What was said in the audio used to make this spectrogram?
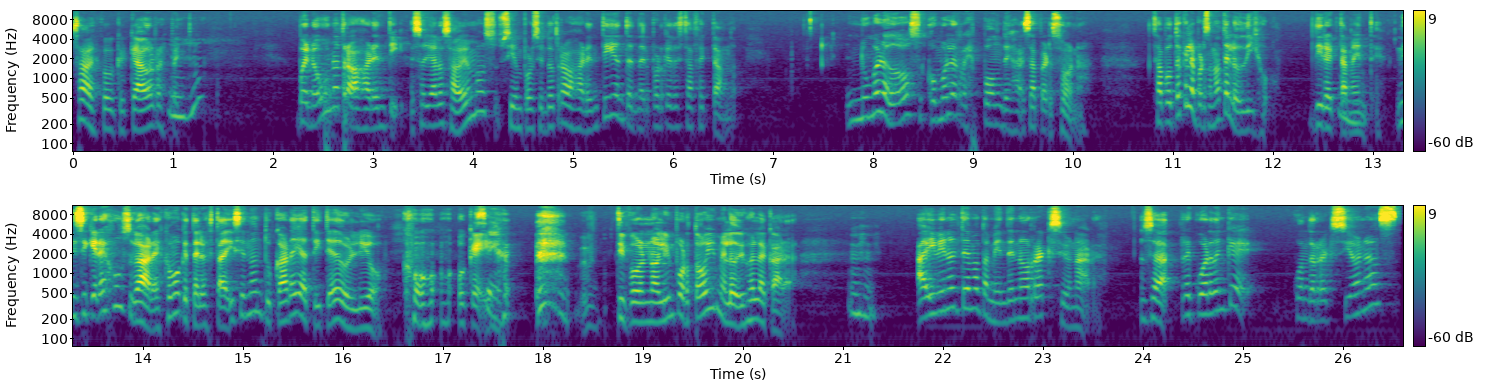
¿Sabes? Como que, ¿qué hago al respecto? Bueno, uno, trabajar en ti. Eso ya lo sabemos, 100% trabajar en ti, entender por qué te está afectando. Número dos, ¿cómo le respondes a esa persona? Ponte que la persona te lo dijo directamente. Ni siquiera es juzgar, es como que te lo está diciendo en tu cara y a ti te dolió. Como, ok. Sí. tipo, no le importó y me lo dijo en la cara. Ahí viene el tema también de no reaccionar. O sea, recuerden que cuando reaccionas,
